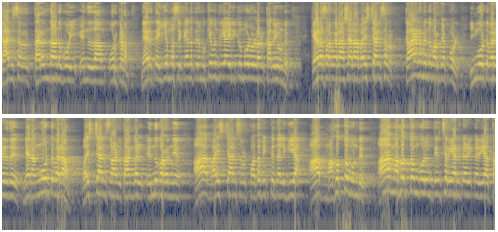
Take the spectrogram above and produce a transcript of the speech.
ചാൻസലർ തരം താണുപോയി എന്ന് നാം ഓർക്കണം. നേരത്തെ ഇ എം എസ് കേരളത്തിന് മുഖ്യമന്ത്രിയായിരിക്കുമ്പോഴുള്ള കഥയുണ്ട്. കേരള സർവകലാശാല വൈസ് ചാൻസലർ കാണണമെന്ന് പറഞ്ഞപ്പോൾ ഇങ്ങോട്ട് വരരുത് ഞാൻ അങ്ങോട്ട് വരാം. വൈസ് ചാൻസലറാണ് താങ്കൾ എന്ന് പറഞ്ഞ് ആ വൈസ് ചാൻസലർ പദവിക്ക് നൽകിയ ആ മഹത്വമുണ്ട്. ആ മഹത്വം പോലും തിരിച്ചറിയാൻ കഴി- കഴിയാത്ത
